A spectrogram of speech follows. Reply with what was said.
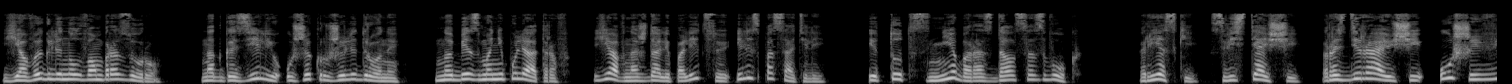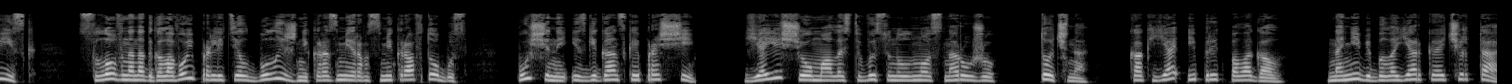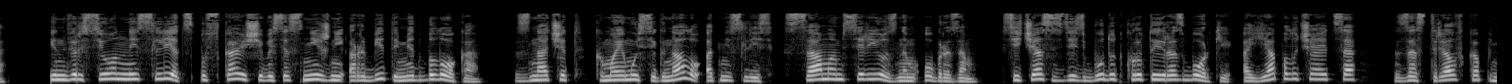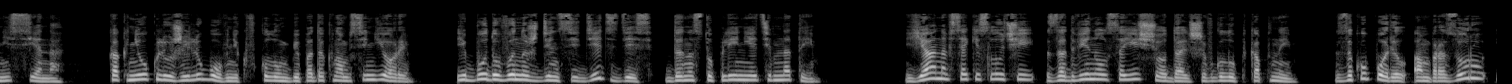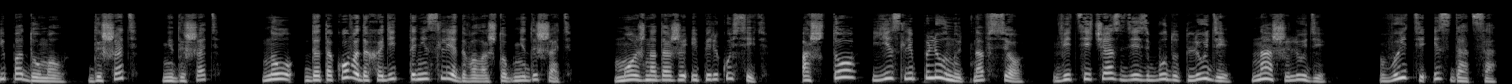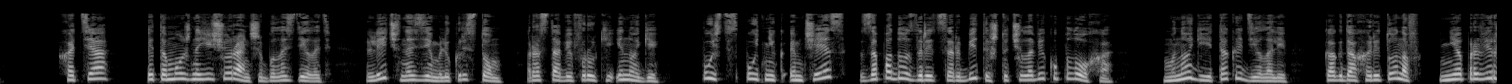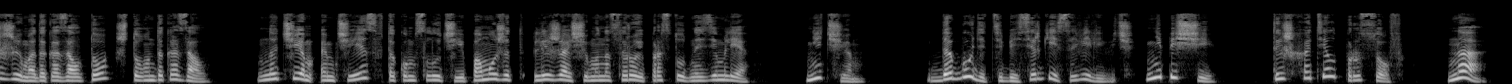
Я выглянул в амбразуру. Над газелью уже кружили дроны, но без манипуляторов, явно ждали полицию или спасателей. И тут с неба раздался звук. Резкий, свистящий, раздирающий уши виск, словно над головой пролетел булыжник размером с микроавтобус, пущенный из гигантской прощи. Я еще малость высунул нос наружу. Точно, как я и предполагал. На небе была яркая черта, инверсионный след спускающегося с нижней орбиты медблока. Значит, к моему сигналу отнеслись самым серьезным образом. Сейчас здесь будут крутые разборки, а я, получается, застрял в копне сена, как неуклюжий любовник в клумбе под окном сеньоры, и буду вынужден сидеть здесь до наступления темноты. Я, на всякий случай, задвинулся еще дальше вглубь копны, закупорил амбразуру и подумал, дышать, не дышать. Ну, до такого доходить-то не следовало, чтобы не дышать. Можно даже и перекусить. А что, если плюнуть на все? Ведь сейчас здесь будут люди, наши люди. Выйти и сдаться. Хотя это можно еще раньше было сделать. Лечь на землю крестом, расставив руки и ноги. Пусть спутник МЧС заподозрит с орбиты, что человеку плохо. Многие так и делали, когда Харитонов неопровержимо доказал то, что он доказал. Но чем МЧС в таком случае поможет лежащему на сырой простудной земле? Ничем. Да будет тебе, Сергей Савельевич, не пищи. Ты ж хотел парусов? На,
